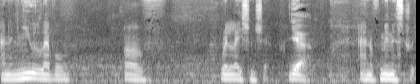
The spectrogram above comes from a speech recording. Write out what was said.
and a new level of relationship Yeah. and of ministry.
